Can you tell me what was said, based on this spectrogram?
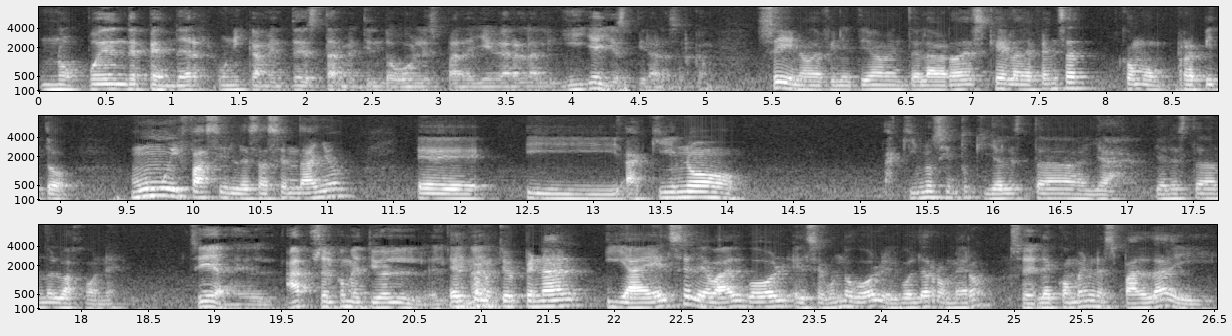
no pueden depender únicamente de estar metiendo goles para llegar a la liguilla y aspirar a ser campeón. Sí, no, definitivamente. La verdad es que la defensa, como repito, muy fácil les hacen daño. eh, y aquí no. Aquí no siento que ya le está. Ya, ya le está dando el bajón, eh. Sí, a él, ah, pues él cometió el, el Él penal. cometió el penal y a él se le va el gol, el segundo gol, el gol de Romero. Sí. Le come en la espalda y,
